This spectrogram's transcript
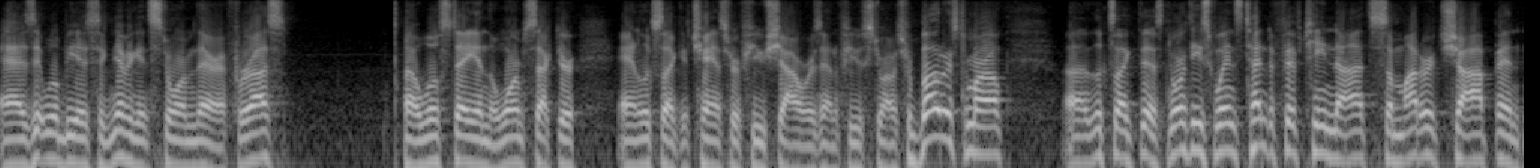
as it will be a significant storm there. For us, uh, we'll stay in the warm sector, and it looks like a chance for a few showers and a few storms. For boaters tomorrow, uh, looks like this northeast winds 10 to 15 knots, some moderate chop, and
